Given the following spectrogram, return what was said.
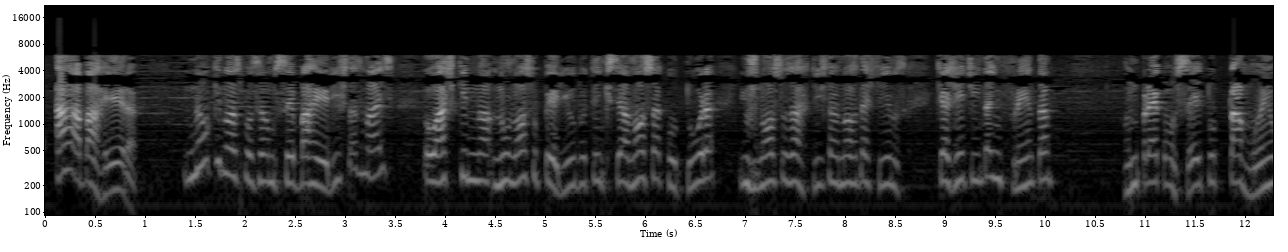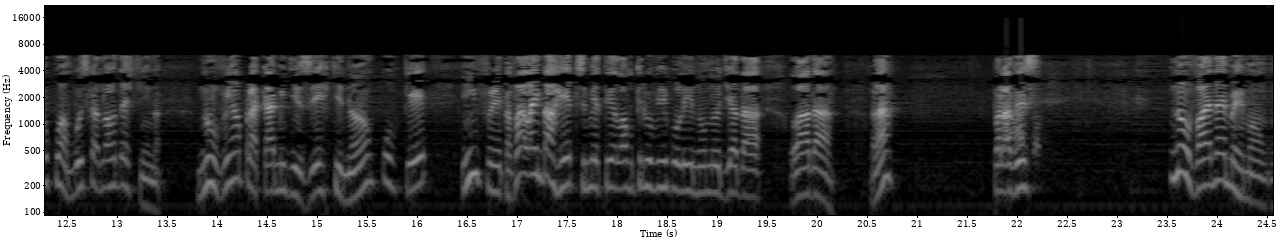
Há a barreira. Não que nós possamos ser barreiristas, mas eu acho que no nosso período tem que ser a nossa cultura e os nossos artistas nordestinos, que a gente ainda enfrenta um preconceito tamanho com a música nordestina. Não venham para cá me dizer que não, porque enfrenta. Vai lá em Barreto se meter lá um trio virgulino no dia da. lá da. Hã? Para ver se. Não vai, né, meu irmão?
